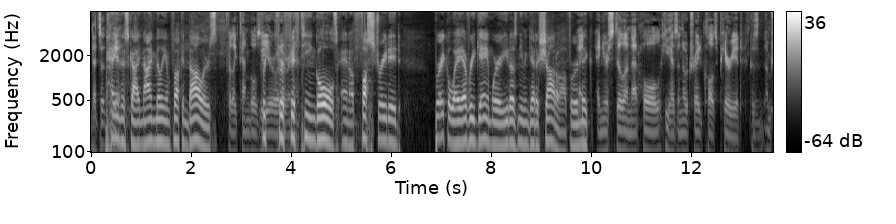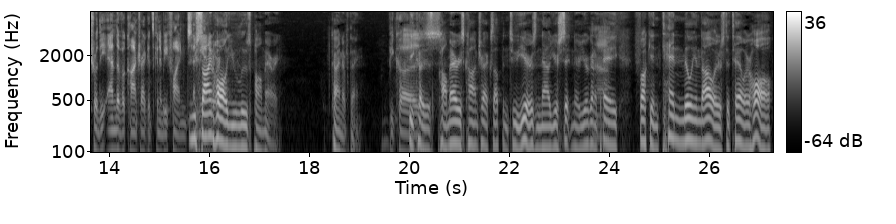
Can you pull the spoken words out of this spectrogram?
that's a, paying yeah, this guy nine million fucking dollars for like ten goals a for, year or for whatever. yeah. 15 goals and a frustrated breakaway every game where he doesn't even get a shot off or And, make and you're still in that whole he has a no trade clause period because I'm sure the end of a contract it's going to be fine. you sign. Hall, you lose Palmieri, kind of thing. because Because Palmieri's contract's up in two years, and now you're sitting there. You're going to pay fucking ten million dollars to Taylor Hall.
